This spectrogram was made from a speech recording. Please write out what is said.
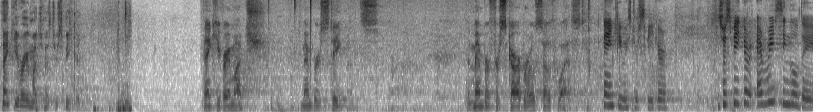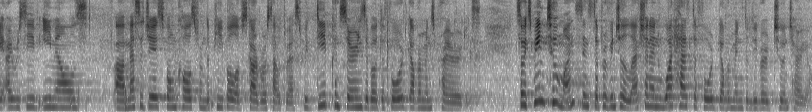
Thank you very much, Mr. Speaker. Thank you very much. Member statements. The member for Scarborough Southwest. Thank you, Mr. Speaker. Mr. Speaker, every single day I receive emails, uh, messages, phone calls from the people of Scarborough Southwest with deep concerns about the Ford government's priorities. So it's been two months since the provincial election, and what has the Ford government delivered to Ontario?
